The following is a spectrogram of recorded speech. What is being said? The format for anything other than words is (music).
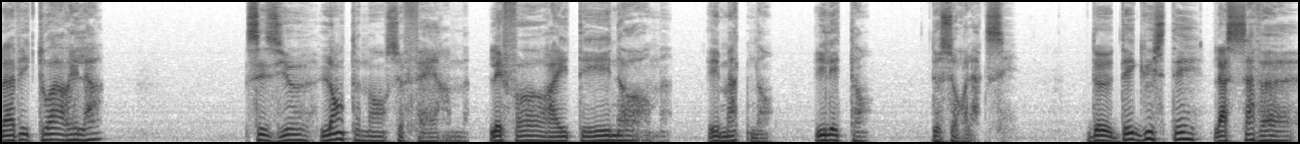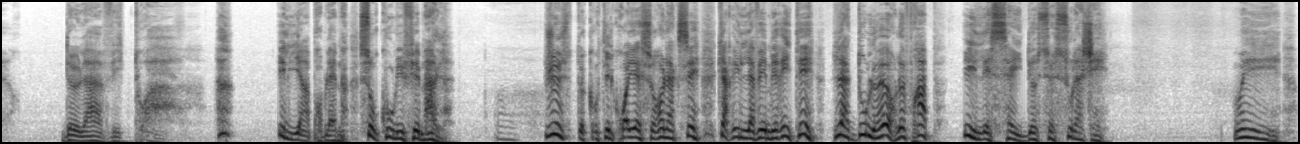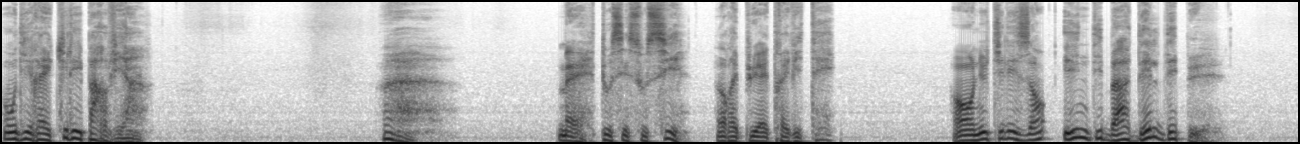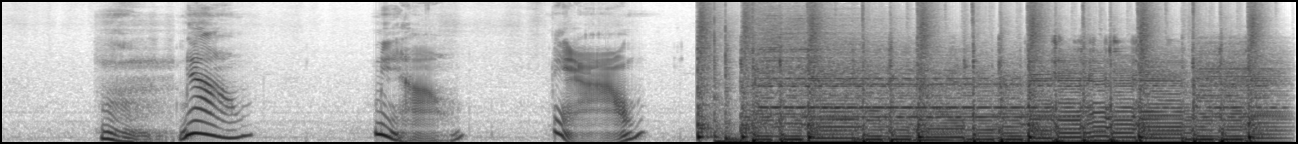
La victoire est là. Ses yeux lentement se ferment. L'effort a été énorme. Et maintenant, il est temps de se relaxer. De déguster la saveur de la victoire. Ah il y a un problème. Son cou lui fait mal. Juste quand il croyait se relaxer, car il l'avait mérité, la douleur le frappe. Il essaye de se soulager. Oui, on dirait qu'il y parvient. (sighs) Mais tous ces soucis auraient pu être évités en utilisant Indiba dès le début. Hmm. Miaou. Miaou.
